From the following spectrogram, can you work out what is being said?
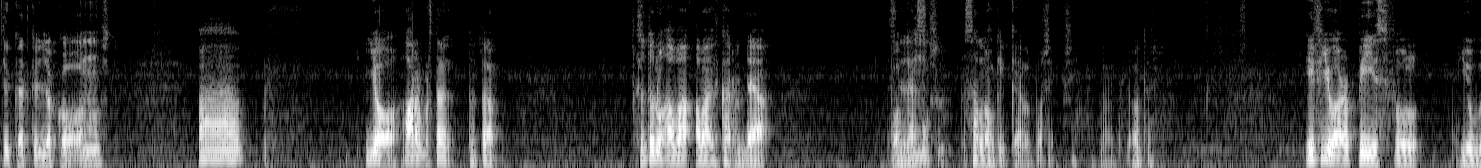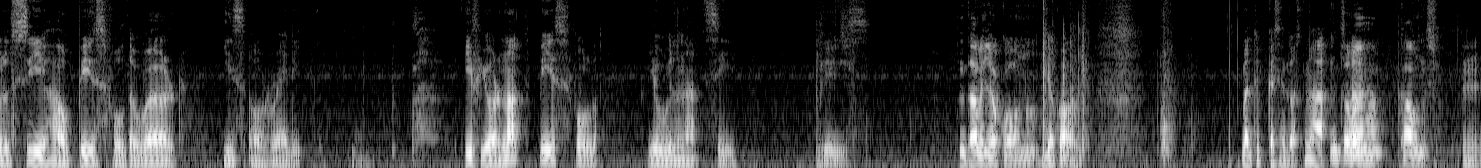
Tykkäätkö Joko Onosta? Uh, joo, arvostan tota, se on tullut av- avantgardea salonkikelpoisiksi. Ootas. If you are peaceful, you will see how peaceful the world is already. If you are not peaceful, you will not see peace. Tämä oli joko on. Joko on. Mä tykkäsin tuosta. Mä, Tuo on ihan kaunis. Mm.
